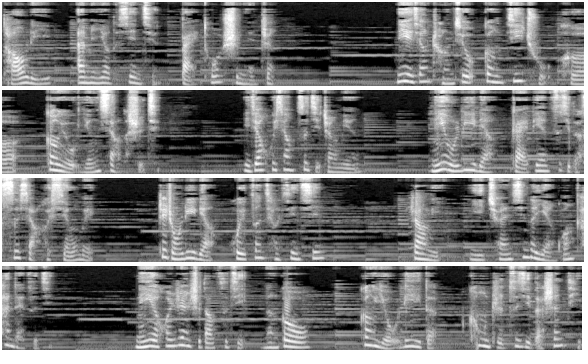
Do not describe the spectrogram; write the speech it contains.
逃离安眠药的陷阱，摆脱失眠症。你也将成就更基础和更有影响的事情。你将会向自己证明，你有力量改变自己的思想和行为。这种力量会增强信心，让你以全新的眼光看待自己。你也会认识到自己能够更有力的控制自己的身体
